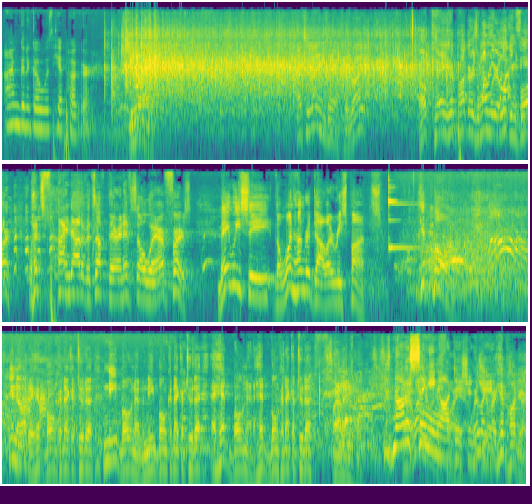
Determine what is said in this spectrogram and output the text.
I'm gonna go with hip hugger. You are. That's Elaine's answer, right? Okay, hip hugger is one we were looking for. Let's find out if it's up there and if so, where. First, may we see the $100 response? Hip bone. You know, the hip bone connected to the knee bone, and the knee bone connected to the a head bone, and a head bone connected to the. Well, anyway. It's not Uh, a what we singing here? audition, We're looking for hip hugger.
